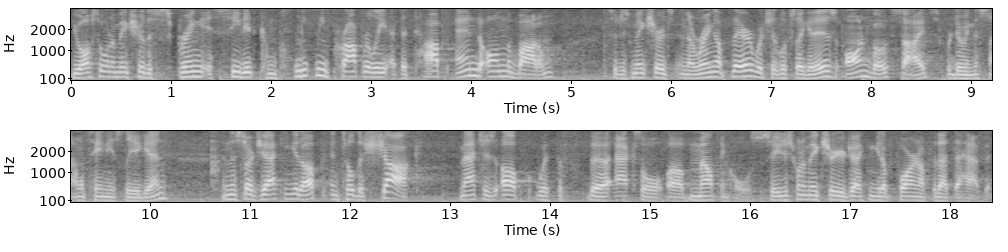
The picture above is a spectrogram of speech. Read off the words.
You also wanna make sure the spring is seated completely properly at the top and on the bottom. So just make sure it's in the ring up there, which it looks like it is, on both sides. We're doing this simultaneously again. And then start jacking it up until the shock matches up with the, the axle uh, mounting holes. So you just want to make sure you're jacking it up far enough for that to happen.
